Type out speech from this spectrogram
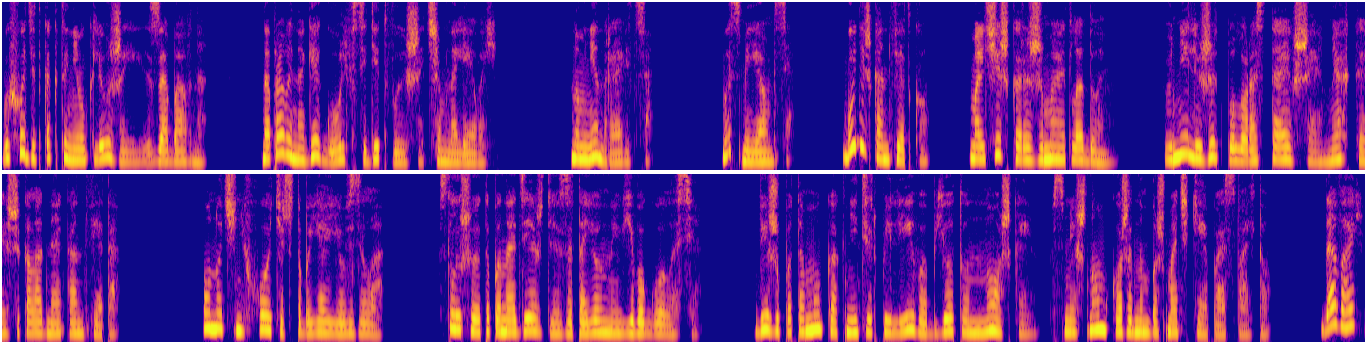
Выходит как-то неуклюже и забавно. На правой ноге гольф сидит выше, чем на левой. Но мне нравится. Мы смеемся. «Будешь конфетку?» Мальчишка разжимает ладонь. В ней лежит полурастаявшая, мягкая шоколадная конфета. Он очень хочет, чтобы я ее взяла. Слышу это по надежде, затаённой в его голосе. Вижу потому, как нетерпеливо бьет он ножкой в смешном кожаном башмачке по асфальту. «Давай»,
